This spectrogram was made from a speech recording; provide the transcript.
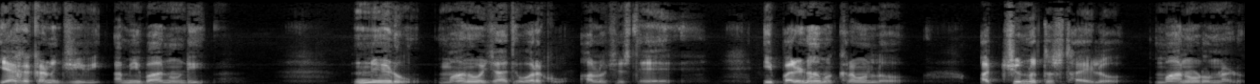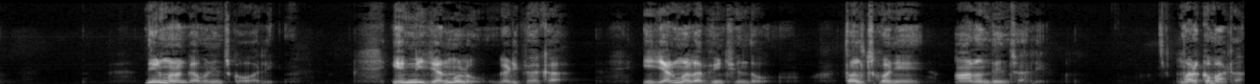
ఏకకణ జీవి అమీబా నుండి నేడు మానవ జాతి వరకు ఆలోచిస్తే ఈ పరిణామ క్రమంలో అత్యున్నత స్థాయిలో మానవుడు ఉన్నాడు దీన్ని మనం గమనించుకోవాలి. ఎన్ని జన్మలు గడిపాక ఈ జన్మ లభించిందో తలుచుకొని ఆనందించాలి. మరొక మాట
